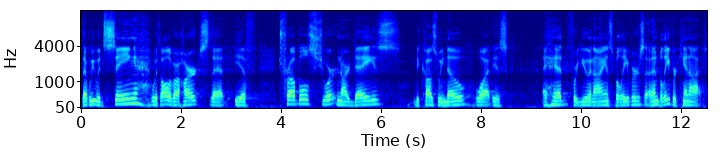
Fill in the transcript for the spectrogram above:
That we would sing with all of our hearts that if troubles shorten our days because we know what is ahead for you and I as believers, an unbeliever cannot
